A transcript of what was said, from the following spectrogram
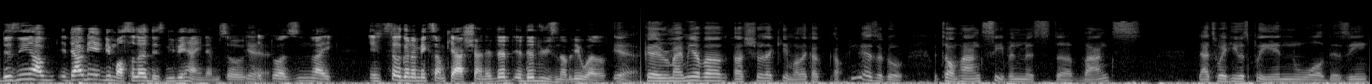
Disney have it have the, the muscle of Disney behind them, so Yeah. it wasn't like it's still gonna make some cash, and it did, it did reasonably well. Yeah. Okay, remind me of a, a show that came out like a, a few years ago with Tom Hanks even Mr. Banks. That's where he was playing Walt Disney,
